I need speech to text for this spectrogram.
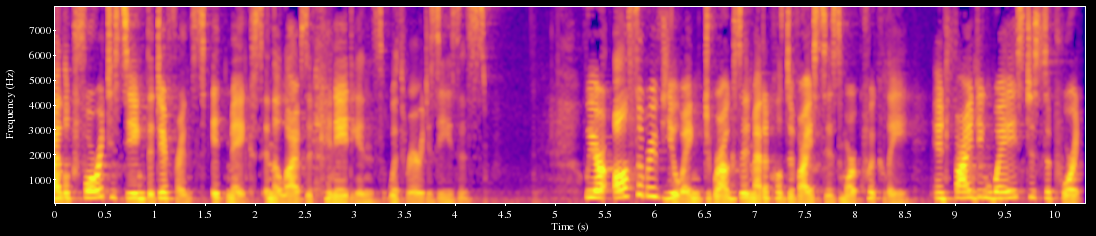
I look forward to seeing the difference it makes in the lives of Canadians with rare diseases. We are also reviewing drugs and medical devices more quickly and finding ways to support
